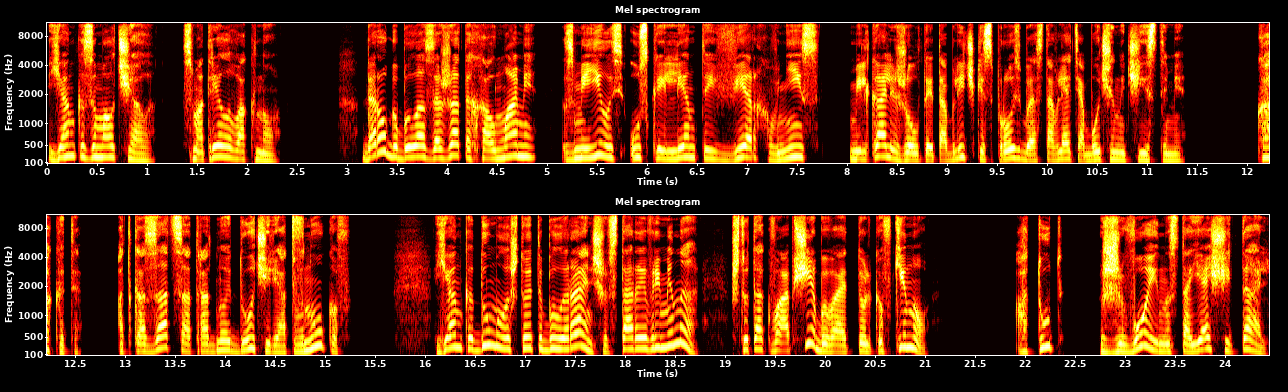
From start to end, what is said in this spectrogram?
Янка замолчала, смотрела в окно. Дорога была зажата холмами, змеилась узкой лентой вверх, вниз, мелькали желтые таблички с просьбой оставлять обочины чистыми. Как это? Отказаться от родной дочери, от внуков? Янка думала, что это было раньше, в старые времена, что так вообще бывает только в кино. А тут живой и настоящий Таль.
